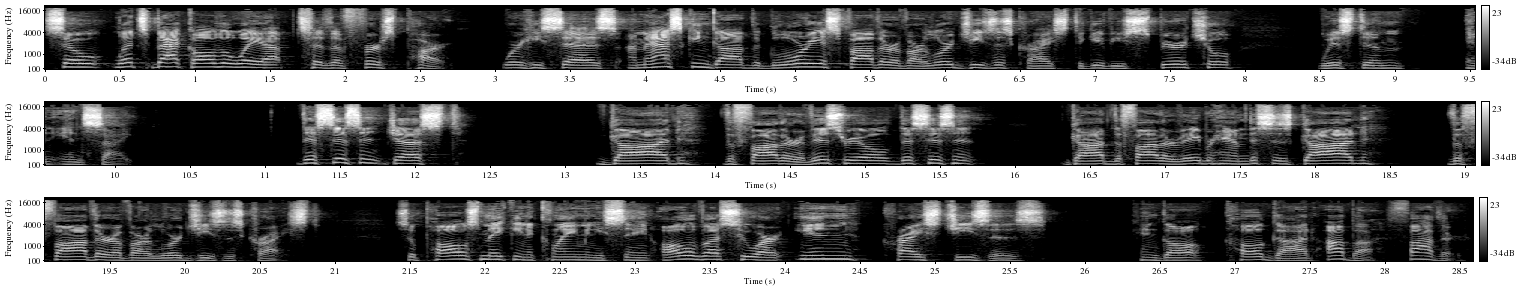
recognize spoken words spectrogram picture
So let's back all the way up to the first part where he says, I'm asking God, the glorious Father of our Lord Jesus Christ, to give you spiritual wisdom and insight. This isn't just God, the Father of Israel. This isn't God, the Father of Abraham. This is God, the Father of our Lord Jesus Christ. So Paul's making a claim and he's saying all of us who are in Christ Jesus can call God Abba, Father.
